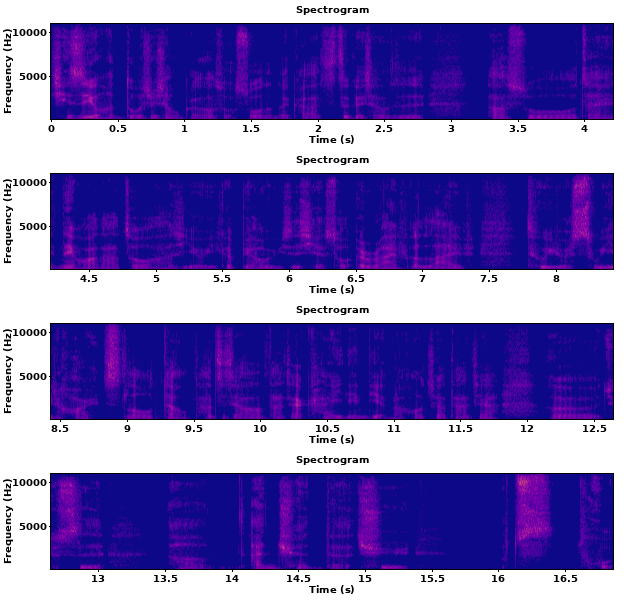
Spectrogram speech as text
其实有很多，就像我刚刚所说的那个，这个像是他说在内华达州，他是有一个标语是写说 “Arrive alive to your sweetheart, slow down”，他只是要让大家开一点点，然后叫大家呃，就是呃安全的去回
